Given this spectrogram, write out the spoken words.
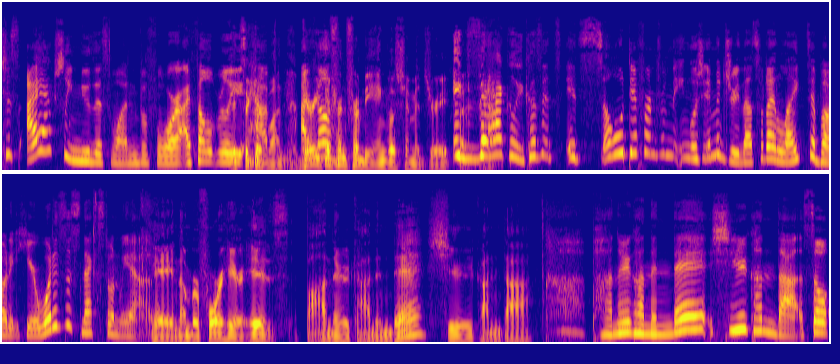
just I actually knew this one before. I felt really It's a good happy. one. I Very felt- different from the English imagery. but, yeah. Exactly, because it's it's so different from the English imagery. That's what I liked about it here. What is this next one we have? Okay, number four here is 바늘 가는데 실 간다. 바늘 가는데 실 간다. So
